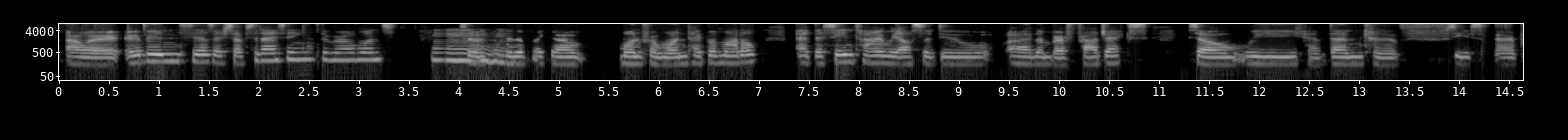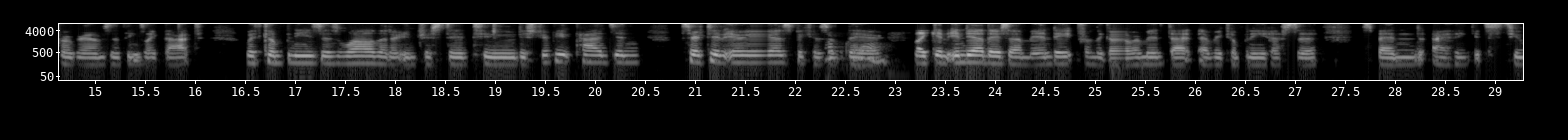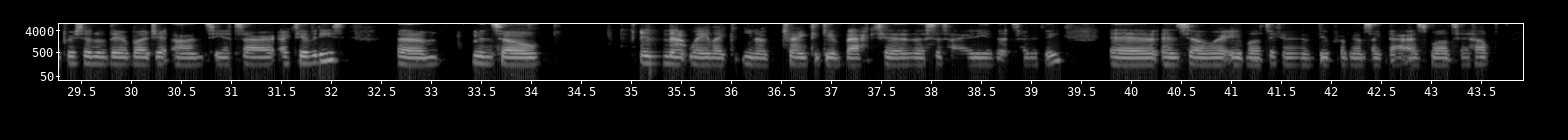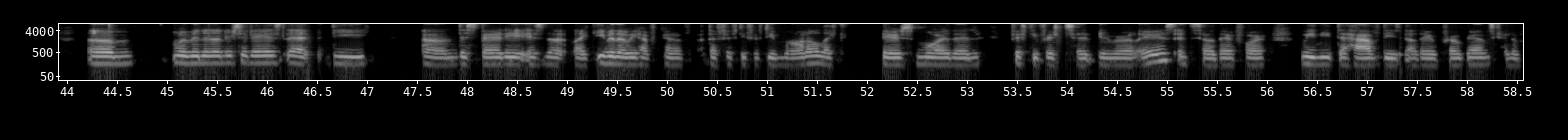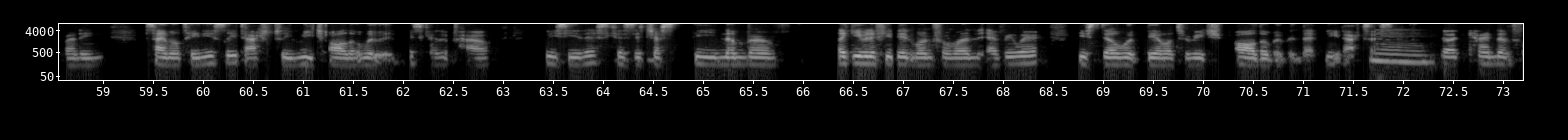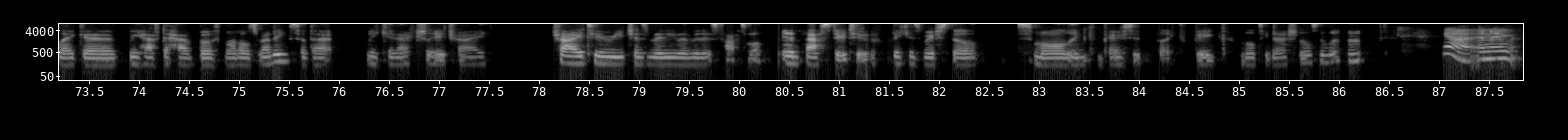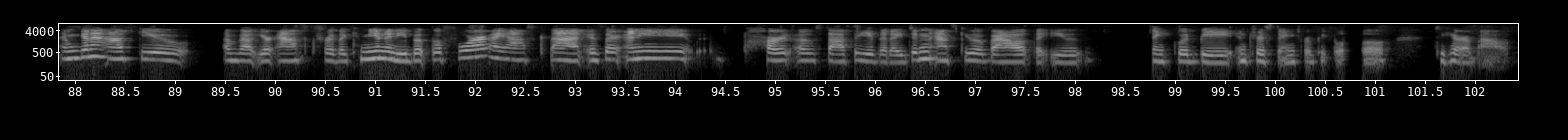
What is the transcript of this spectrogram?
our urban sales are subsidizing the rural ones. Mm-hmm. So it's mm-hmm. kind of like a one for one type of model. At the same time, we also do a number of projects so we have done kind of CSR programs and things like that with companies as well that are interested to distribute pads in certain areas because oh, of their cool. like in India there's a mandate from the government that every company has to spend I think it's 2% of their budget on CSR activities. Um, and so in that way, like, you know, trying to give back to the society and that sort of thing. Uh, and so we're able to kind of do programs like that as well to help um, women in underserved areas that the um, disparity is not like, even though we have kind of the 50 50 model, like there's more than 50% in rural areas. And so therefore we need to have these other programs kind of running simultaneously to actually reach all the women is kind of how we see this because it's just the number of like even if you did one for one everywhere you still wouldn't be able to reach all the women that need access mm. so it's kind of like a we have to have both models running so that we can actually try try to reach as many women as possible and faster too because we're still small in comparison to like big multinationals and whatnot yeah and i'm i'm going to ask you about your ask for the community. But before I ask that, is there any part of Saathi that I didn't ask you about that you think would be interesting for people to hear about?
